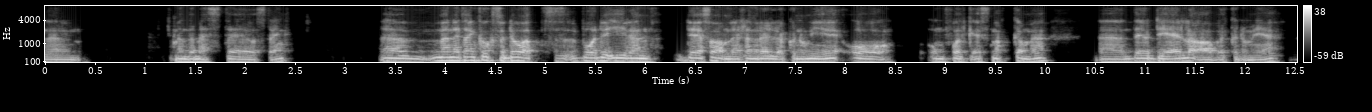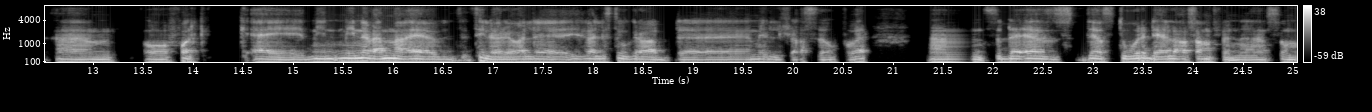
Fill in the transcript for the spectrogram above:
um, men det meste er jo stengt. Eh, men jeg tenker også da at både i den, det jeg sa om den generelle økonomien, og om folk jeg snakker med, eh, det er jo deler av økonomien. Eh, og folk jeg, mine venner er, tilhører jo veldig, i veldig stor grad middelklasse oppover. Så det er, det er store deler av samfunnet som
